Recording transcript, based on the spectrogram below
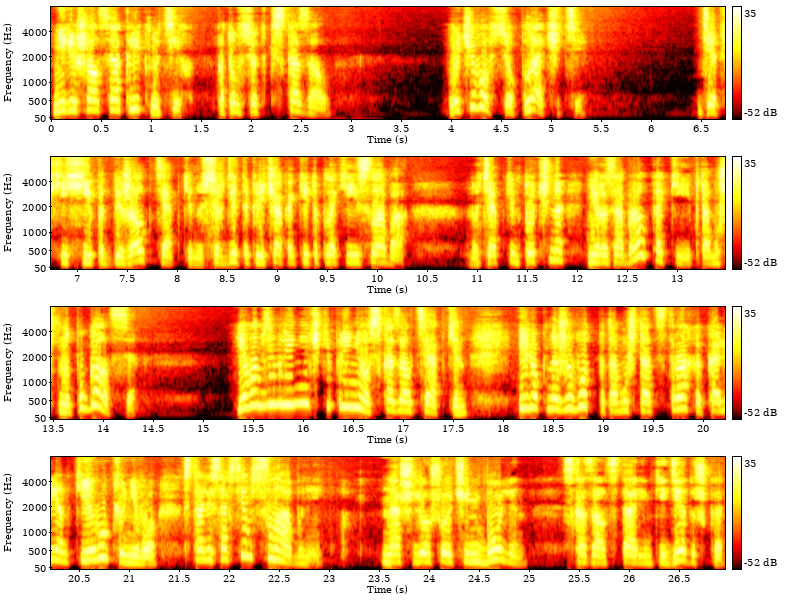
не решался окликнуть их, потом все-таки сказал, «Вы чего все плачете?» Дед Хихи подбежал к Тяпкину, сердито крича какие-то плохие слова. Но Тяпкин точно не разобрал, какие, потому что напугался. «Я вам землянички принес», — сказал Тяпкин, и лег на живот, потому что от страха коленки и руки у него стали совсем слабыми. «Наш Леша очень болен», — сказал старенький дедушка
